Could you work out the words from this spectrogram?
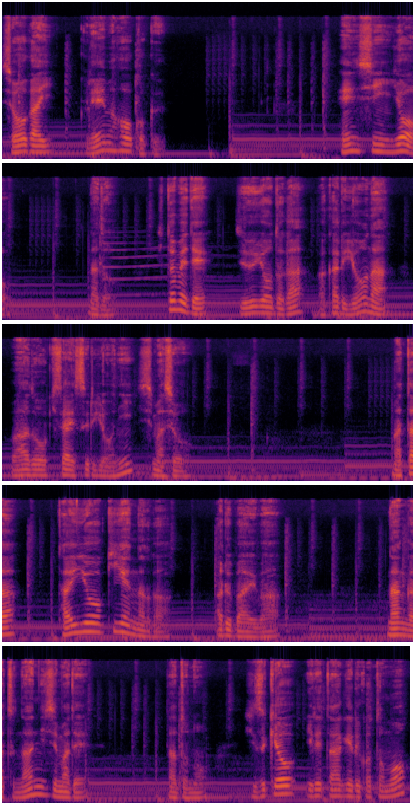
障害、クレーム報告、返信用など、一目で重要度がわかるようなワードを記載するようにしましょう。また、対応期限などがある場合は、何月何日までなどの日付を入れてあげることも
